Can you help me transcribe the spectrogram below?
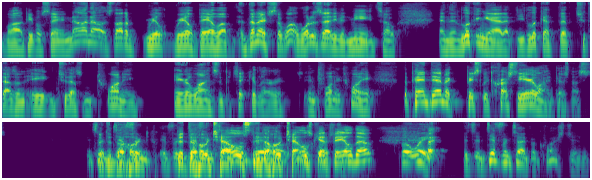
lot of people saying, no, no, it's not a real, real bailout. And then I said, well, what does that even mean? So, and then looking at it, you look at the 2008 and 2020 airlines in particular in 2020, the pandemic basically crushed the airline business. it's did the different. Did the hotels, did the hotels get question. bailed out? But wait, But- it's a different type of question,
